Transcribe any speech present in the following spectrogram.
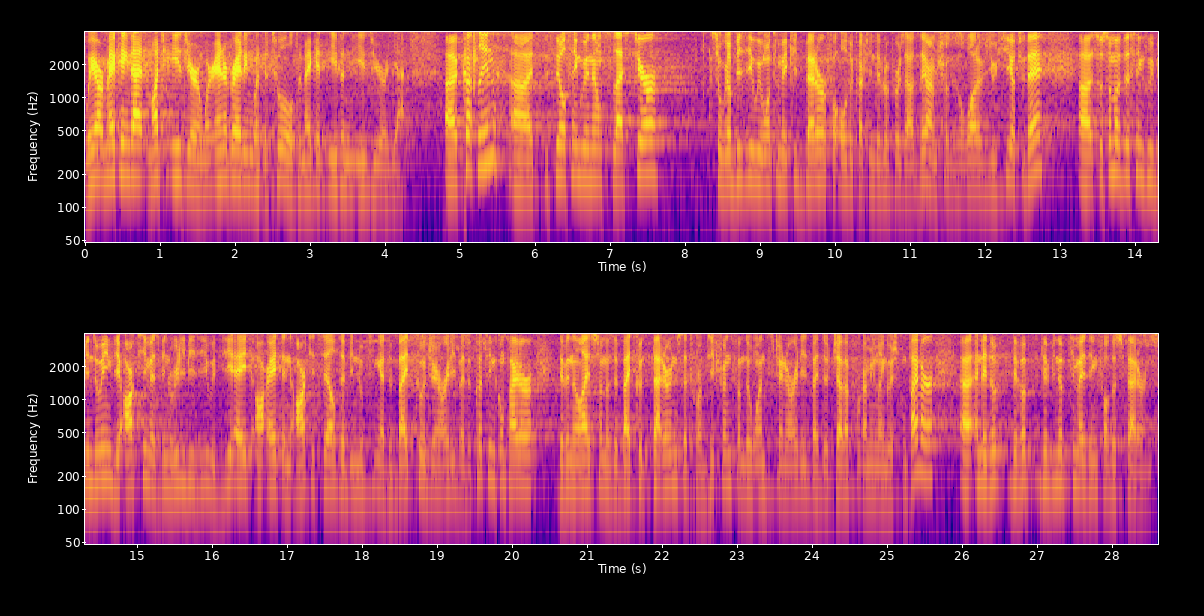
We are making that much easier, and we're integrating with the tool to make it even easier yet. Uh, Kotlin, uh, it's this little thing we announced last year. So we're busy. We want to make it better for all the Kotlin developers out there. I'm sure there's a lot of you here today. Uh, so some of the things we've been doing, the art team has been really busy with D8, R8, and art itself. They've been looking at the bytecode generated by the Kotlin compiler. They've analyzed some of the bytecode patterns that were different from the ones generated by the Java programming language compiler, uh, and they they've, they've been optimizing for those patterns.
